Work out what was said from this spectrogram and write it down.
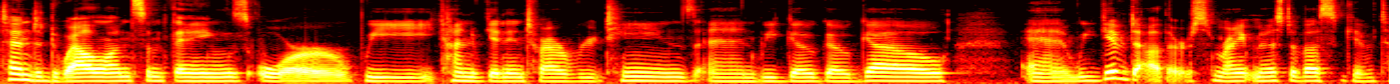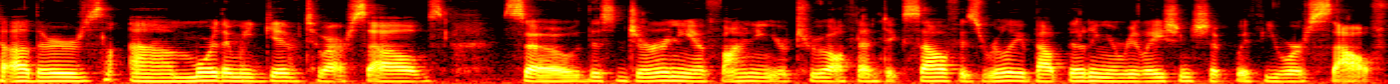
tend to dwell on some things or we kind of get into our routines and we go, go, go, and we give to others, right? Most of us give to others um, more than we give to ourselves. So, this journey of finding your true authentic self is really about building a relationship with yourself.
